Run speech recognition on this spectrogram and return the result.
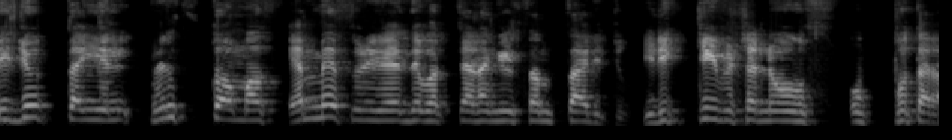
ലിജു തയ്യിൽ പ്രിൻസ് തോമസ് എം എ സുനിൽ എന്നിവർ ചടങ്ങിൽ സംസാരിച്ചു. Idukki vision news Upputhara.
